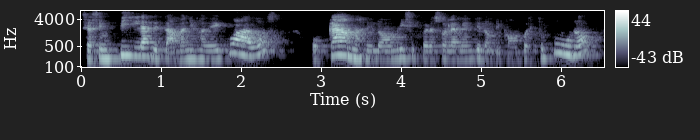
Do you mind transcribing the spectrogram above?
se hacen pilas de tamaños adecuados, o camas de lombriz si fuera solamente lombricompuesto puro,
